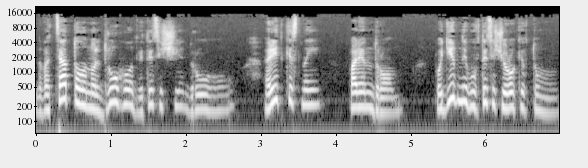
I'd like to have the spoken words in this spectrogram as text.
20.02.2002. Рідкісний паліндром. Подібний був тисячу років тому.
